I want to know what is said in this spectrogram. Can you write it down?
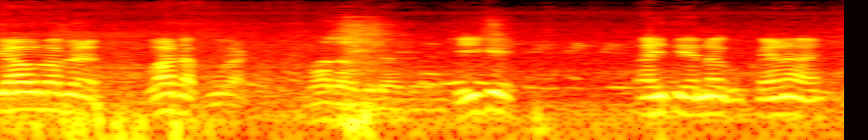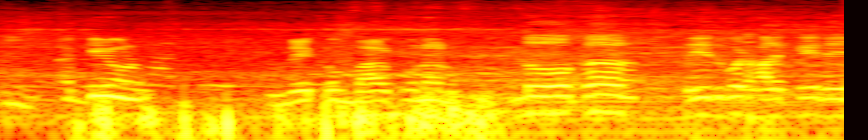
ਜਾਂ ਉਹਨਾਂ ਦਾ ਵਾਦਾ ਪੂਰਾ ਕਰੋ। ਵਾਅਦਾ ਪੂਰਾ ਕਰੋ। ਠੀਕ ਹੈ। ਅਸੀਂ ਤੇ ਇਹਨਾਂ ਕੋ ਕਹਿਣਾ ਹੈ ਅੱਗੇ ਹੁਣ ਵੇਖੋ ਮਾਲਕ ਉਹਨਾਂ ਨੂੰ ਲੋਕ ਫਰੀਦਕੋਟ ਹਲਕੇ ਦੇ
